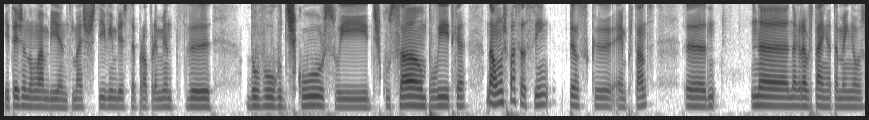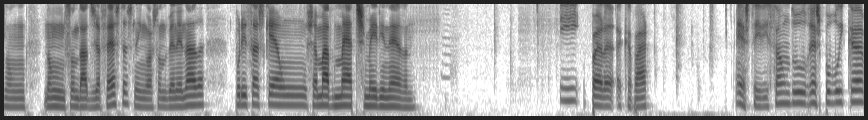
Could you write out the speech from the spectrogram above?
e estejam num ambiente mais festivo em vez de ser propriamente de do vulgo discurso e discussão política. Não, um espaço assim penso que é importante. Uh, na, na Grã-Bretanha também eles não, não são dados a festas, nem gostam de nem nada. Por isso acho que é um chamado match made in heaven. E para acabar esta edição do República,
